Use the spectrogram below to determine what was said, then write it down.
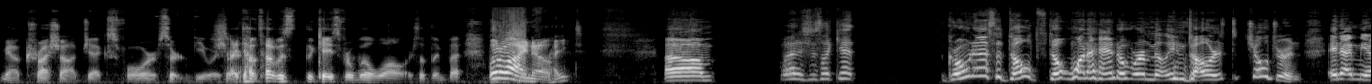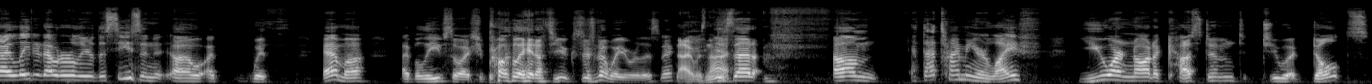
you know crush objects for certain viewers. Sure. I doubt that was the case for Will Wahl or something, but what do I know? Right? Um, but it's just like, yeah, grown ass adults don't want to hand over a million dollars to children. And I mean, I laid it out earlier this season, uh, with Emma, I believe, so I should probably lay it out to you because there's no way you were listening. I was not. Is that, um, at that time in your life, you are not accustomed to adults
